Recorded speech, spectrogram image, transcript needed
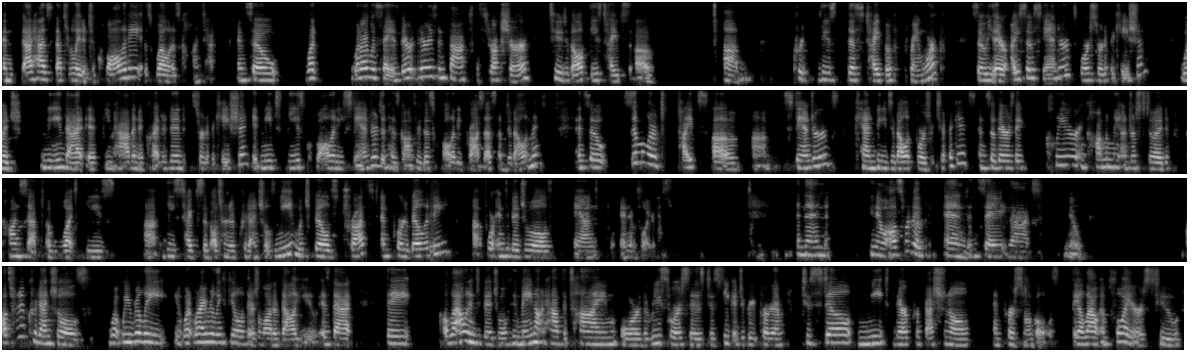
And that has that's related to quality as well as content. And so what what I would say is there, there is in fact a structure to develop these types of um, these this type of framework. So there are ISO standards for certification, which mean that if you have an accredited certification, it meets these quality standards and has gone through this quality process of development. And so similar types of um, standards can be developed for certificates. And so there's a clear and commonly understood concept of what these, uh, these types of alternative credentials mean, which builds trust and portability uh, for individuals and, and employers. And then you know, I'll sort of end and say that, you know, alternative credentials, what we really, you know, what, what I really feel that there's a lot of value is that they allow an individual who may not have the time or the resources to seek a degree program to still meet their professional and personal goals. They allow employers to,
